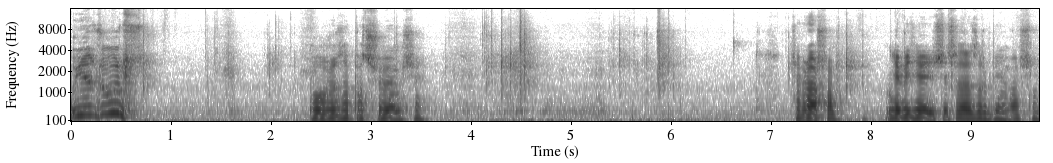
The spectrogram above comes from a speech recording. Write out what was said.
O Jezus! Boże, zapatrzyłem się. Przepraszam. Nie wiedzieliście co ja zrobiłem właśnie.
